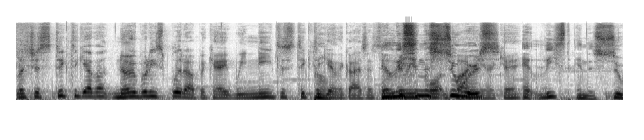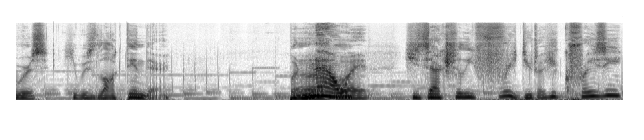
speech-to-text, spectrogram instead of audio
Let's just stick together. Nobody split up, okay? We need to stick Bro, together, guys. That's a At least really in the part here, sewers. okay? At least in the sewers, he was locked in there. But Oh, now boy. he's actually free, dude. Are you crazy?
